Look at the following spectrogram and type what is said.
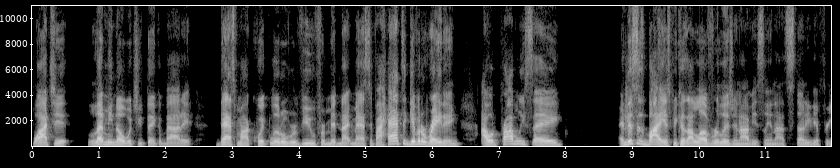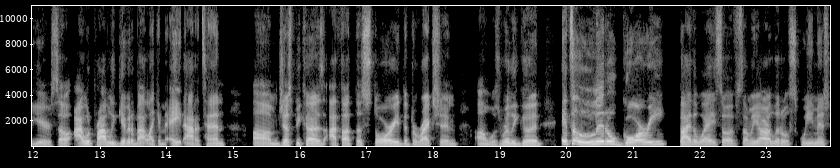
watch it. Let me know what you think about it. That's my quick little review for Midnight Mass. If I had to give it a rating, I would probably say, and this is biased because I love religion, obviously, and I studied it for years. So I would probably give it about like an eight out of 10, um, just because I thought the story, the direction um, was really good. It's a little gory, by the way. So if some of y'all are a little squeamish,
